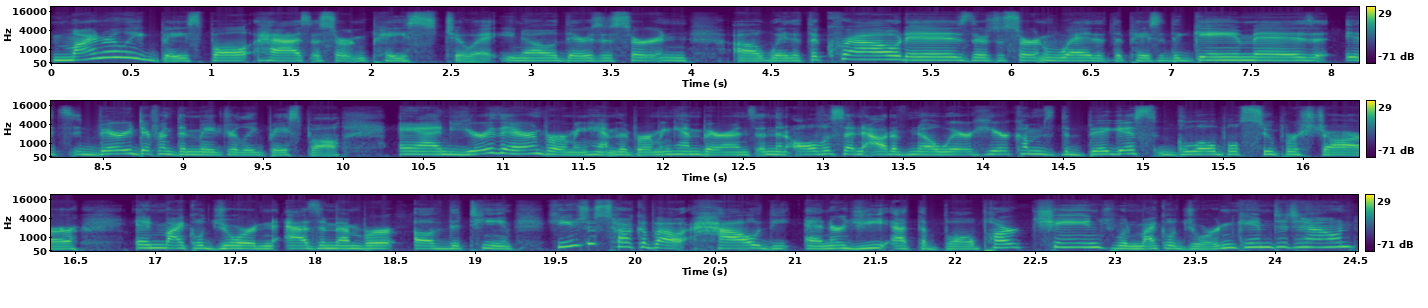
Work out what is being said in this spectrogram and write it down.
Minor League Baseball has a certain pace to it. You know, there's a certain uh, way that the crowd is, there's a certain way that the pace of the game is. It's very different than Major League Baseball. And you're there in Birmingham, the Birmingham Barons, and then all of a sudden, out of nowhere, here comes the biggest global superstar in Michael Jordan as a member of the team. Can you just talk about how the energy at the ballpark changed when Michael Jordan came to town?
